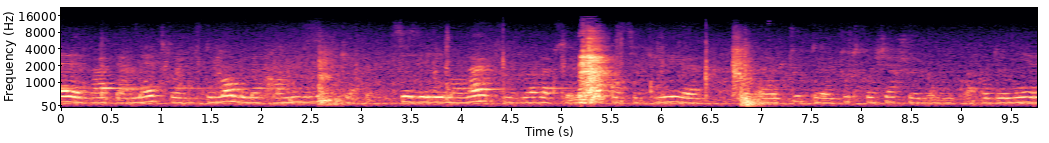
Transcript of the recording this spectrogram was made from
elle, elle va permettre justement de mettre en musique ces éléments-là qui doivent absolument constituer toute, toute, recherche aujourd'hui, pour donner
